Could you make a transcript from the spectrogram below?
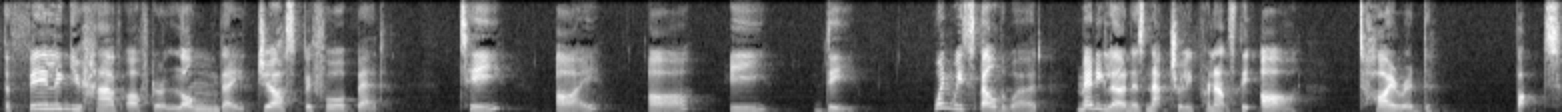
the feeling you have after a long day just before bed. T I R E D. When we spell the word, many learners naturally pronounce the R, tired. But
